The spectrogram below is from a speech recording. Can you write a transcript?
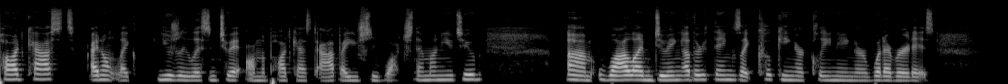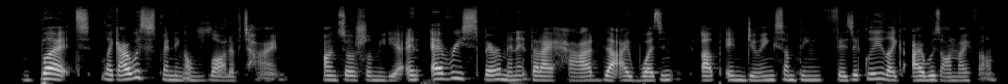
podcasts. I don't like usually listen to it on the podcast app. I usually watch them on YouTube um, while I'm doing other things like cooking or cleaning or whatever it is. But like I was spending a lot of time on social media, and every spare minute that I had that I wasn't up and doing something physically, like I was on my phone.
